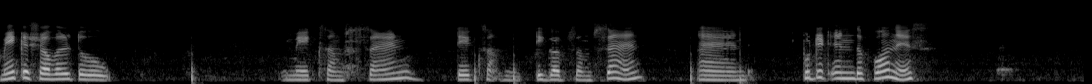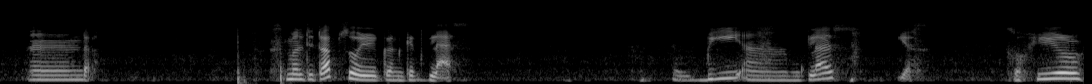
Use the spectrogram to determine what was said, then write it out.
Make a shovel to make some sand take some dig up some sand and put it in the furnace and smelt it up so you can get glass. B and glass yes. So here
